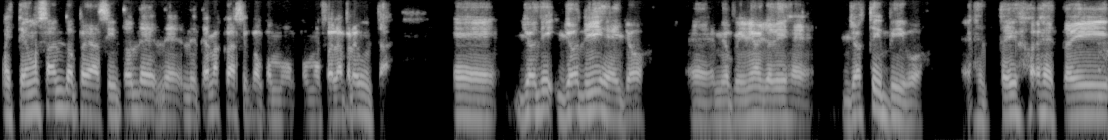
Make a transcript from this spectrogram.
estén usando pedacitos de, de, temas clásicos, como, como fue la pregunta. Eh, yo, di, yo dije, yo, eh, mi opinión, yo dije, yo estoy vivo, estoy, estoy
